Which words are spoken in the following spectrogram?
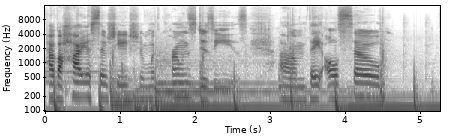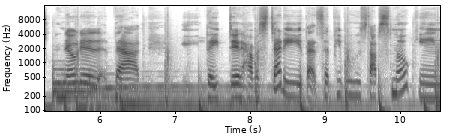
have a high association with Crohn's disease. Um, they also noted that they did have a study that said people who stopped smoking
